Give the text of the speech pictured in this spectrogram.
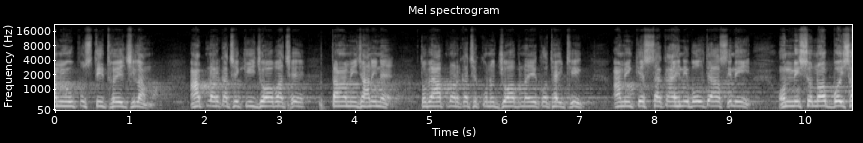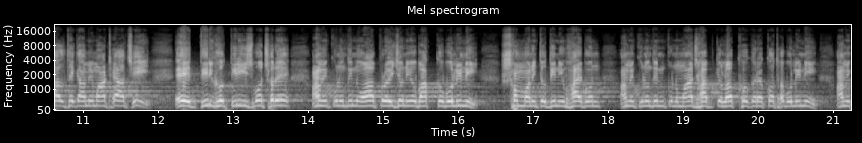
আমি উপস্থিত হয়েছিলাম। আপনার কাছে কি জবাব আছে তা আমি জানি না, তবে আপনার কাছে কোনো জবাব নাই এ কথাই ঠিক। আমি কেসা কাহিনী বলতে আসিনি। উনিশশো নব্বই সাল থেকে আমি মাঠে আছি। এই দীর্ঘ তিরিশ বছরে আমি কোনোদিন অপ্রয়োজনীয় বাক্য বলিনি। সম্মানিত দিনী ভাই বোন আমি কোনোদিন কোনো মাঝহাবকে লক্ষ্য করে কথা বলিনি। আমি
